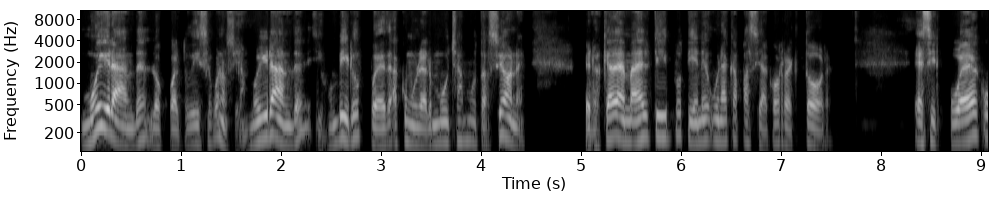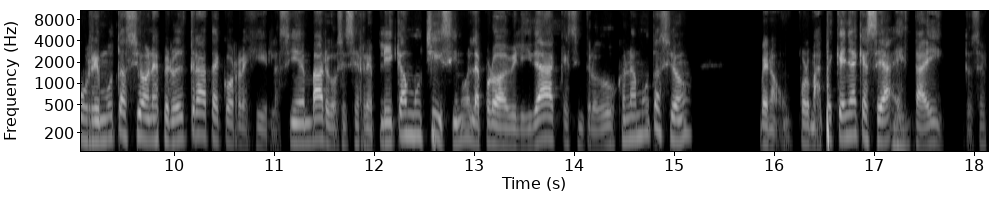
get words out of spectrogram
muy grande, lo cual tú dices, bueno, si es muy grande y es un virus, puede acumular muchas mutaciones, pero es que además el tipo tiene una capacidad correctora. Es decir, puede ocurrir mutaciones, pero él trata de corregirlas. Sin embargo, si se replica muchísimo, la probabilidad que se introduzca una mutación, bueno, por más pequeña que sea, está ahí. Entonces,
